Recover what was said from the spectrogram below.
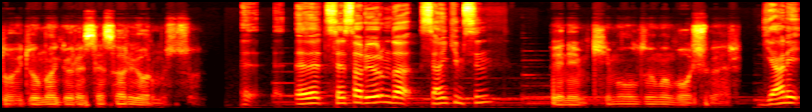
duyduğuma göre ses arıyormuşsun. Evet ses arıyorum da sen kimsin? Benim kim olduğumu boş ver. Yani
